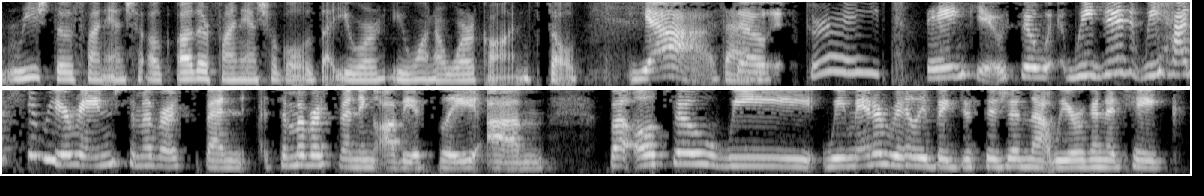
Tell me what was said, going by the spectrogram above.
reach those financial other financial goals that you were you want to work on. So Yeah. so is great. Thank you. So we did. We had to rearrange some of our spend, some of our spending, obviously, um, but also we we made a really big decision that we were going to take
